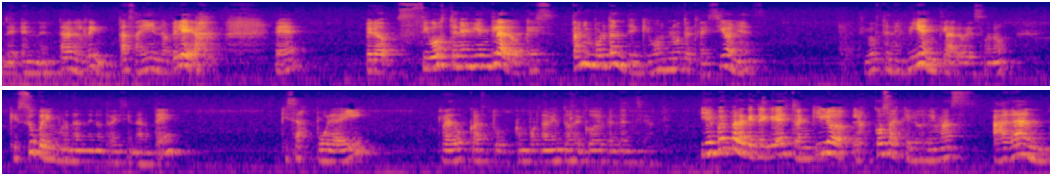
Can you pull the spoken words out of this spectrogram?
De estar en el ring, estás ahí en la pelea. ¿Eh? Pero si vos tenés bien claro que es tan importante que vos no te traiciones, si vos tenés bien claro eso, ¿no? Que es súper importante no traicionarte, quizás por ahí reduzcas tus comportamientos de codependencia. Y después para que te quedes tranquilo, las cosas que los demás hagan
